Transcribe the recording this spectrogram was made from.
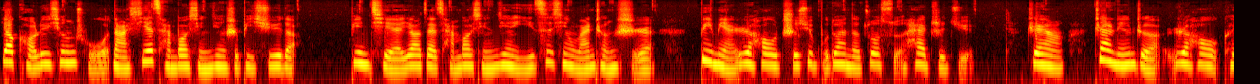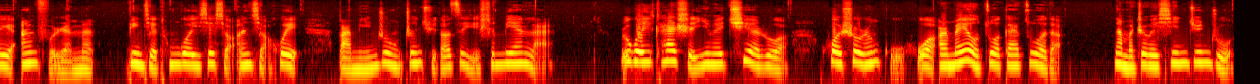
要考虑清楚哪些残暴行径是必须的，并且要在残暴行径一次性完成时，避免日后持续不断的做损害之举。这样。占领者日后可以安抚人们，并且通过一些小恩小惠，把民众争取到自己身边来。如果一开始因为怯弱或受人蛊惑而没有做该做的，那么这位新君主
